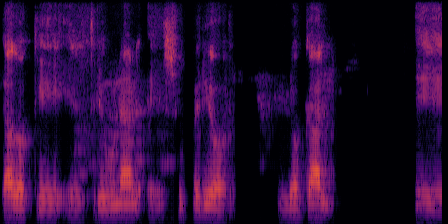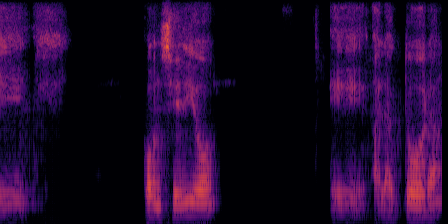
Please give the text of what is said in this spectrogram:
dado que el Tribunal Superior local eh, concedió eh, a la actora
